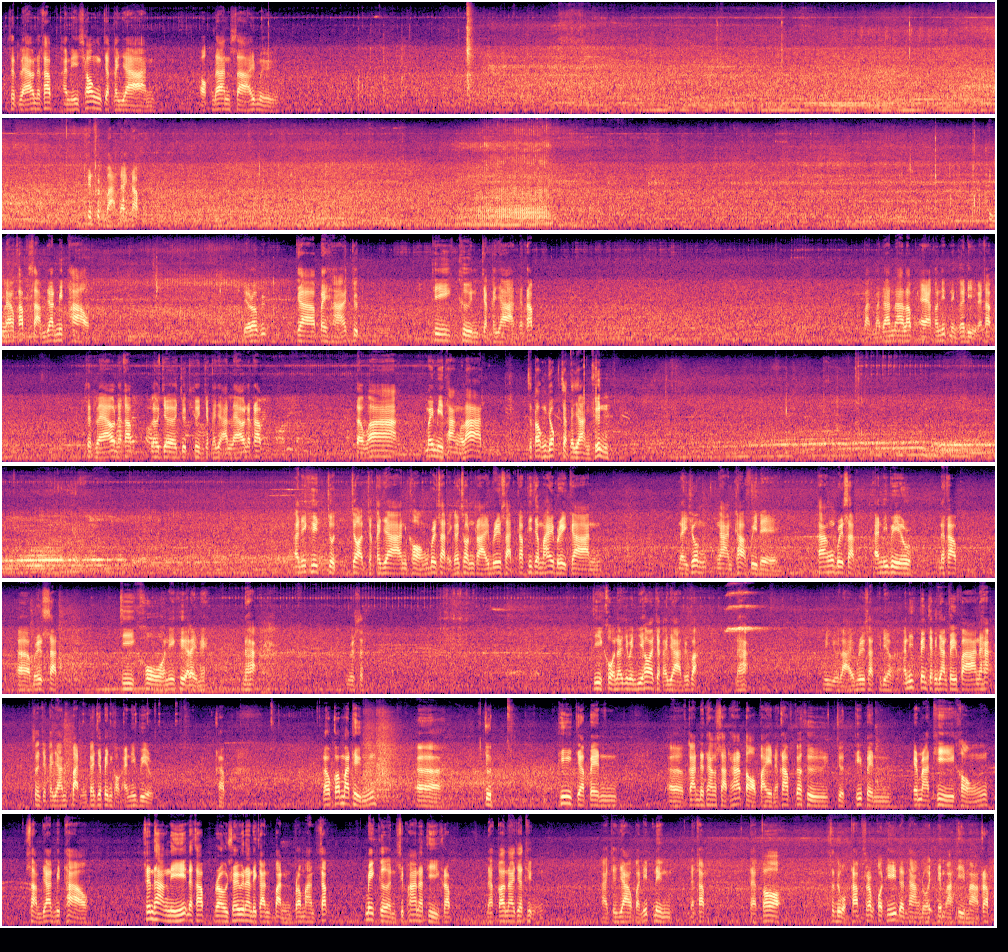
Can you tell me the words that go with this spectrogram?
เสร็จแล้วนะครับ อันนี้ช่องจักรยานออกด้านซ้ายมือ ขึ้นฟุตบาทได้ครับถึงแล้วครับสามย่านมิตรทาวเดี๋ยวเราจะไปหาจุดที่คืนจักรยานนะครับ ปั่นมาด้านหน้ารับแอร์เขานิดหนึ่งก็ดีนะครับ เสร็จแล้วนะครับ เราเจอจุดคืนจักรยานแล้วนะครับ แต่ว่าไม่มีทางลาดจะต้องยกจักรยานขึ้น อันนี้คือจุดจอดจักรยานของบริษัทเอกชนหลายบริษัทครับที่จะมาให้บริการในช่วงงานคาฟีเดย์ทั้งบริษัทแอนนี่วิลนะครับบริษัท G c o นี่คืออะไรเนี่ยนะฮะบริษัท G c o น่าจะเป็นยี่ห้อจักรยานหรือเปล่านะฮะมีอยู่หลายบริษัททีเดียว อันนี้เป็นจักรยานไฟฟ้านะฮะ ส่วนจักรยานปั่นก็จะเป็นของ a n y w h e e l ครับ เราก็มาถึงจุดที่จะเป็นการเดินทางสาธารณะต่อไปนะครับ ก็คือจุดที่เป็น MRT ของสามย่านมิตรทาวน์ เส้นทางนี้นะครับเราใช้เวลาในการปั่นประมาณสักไม่เกิน 15 นาทีครับนะก็น่าจะถึงอาจจะยาวกว่านิดนึงนะครับ แต่ก็สะดวกครับสำหรับคนที่เดินทางโดย MRT มาครับ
